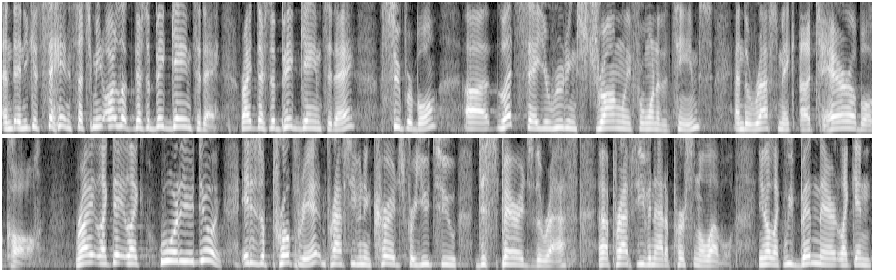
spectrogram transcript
And, and you could say it in such a mean, or look, there's a big game today, right? There's a big game today, Super Bowl. Uh, let's say you're rooting strongly for one of the teams, and the refs make a terrible call right? Like they like, what are you doing? It is appropriate and perhaps even encouraged for you to disparage the ref, uh, perhaps even at a personal level. You know, like we've been there, like in,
